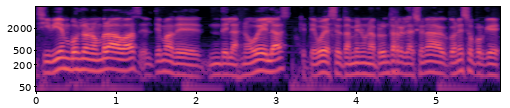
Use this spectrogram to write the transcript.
Si bien vos lo nombrabas, el tema de, las novelas, que te voy a hacer también una pregunta relacionada con eso porque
